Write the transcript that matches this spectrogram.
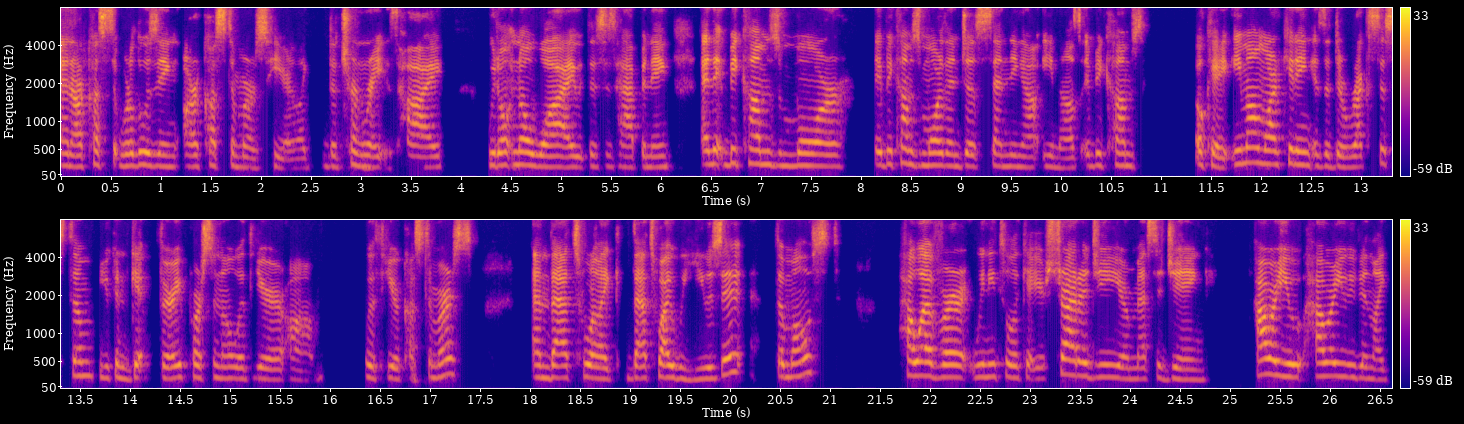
and our cust- we're losing our customers here. Like the churn rate is high. We don't know why this is happening. And it becomes more it becomes more than just sending out emails. It becomes okay email marketing is a direct system. You can get very personal with your um with your customers. And that's where like that's why we use it the most. However we need to look at your strategy your messaging. How are you how are you even like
